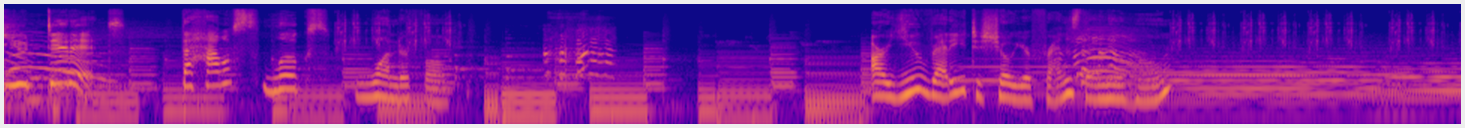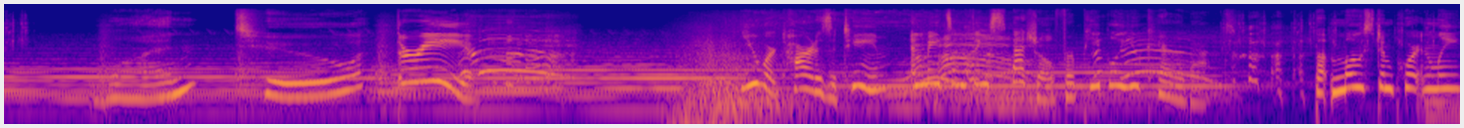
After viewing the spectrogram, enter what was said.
You did it! The house looks wonderful. Are you ready to show your friends their new home? One, two, three! You worked hard as a team and made something special for people you care about. But most importantly,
